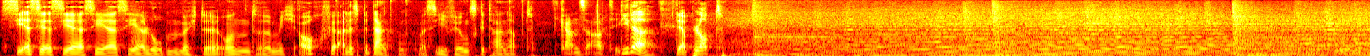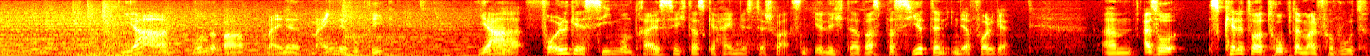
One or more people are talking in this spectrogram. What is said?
sehr, sehr, sehr, sehr, sehr loben möchte und äh, mich auch für alles bedanken, was ihr für uns getan habt. Ganz artig. Dieter, der Plot. Ja, wunderbar. Meine, meine Rubrik. Ja, Folge 37, das Geheimnis der schwarzen Irrlichter. Was passiert denn in der Folge? Ähm, also, Skeletor tobt einmal vor Wut.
